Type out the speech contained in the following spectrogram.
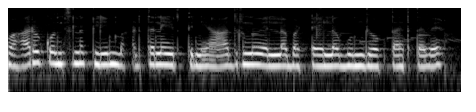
ವಾರಕ್ಕೊಂದ್ಸಲ ಕ್ಲೀನ್ ಮಾಡ್ತಾನೆ ಇರ್ತೀನಿ. ಆದ್ರೂ ಎಲ್ಲ ಬಟ್ಟೆ ಎಲ್ಲ ಗುಂಜು ಹೋಗ್ತಾ ಇರ್ತವೆ.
